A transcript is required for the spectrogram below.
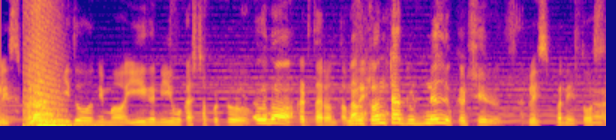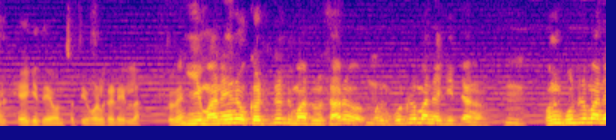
ಪ್ಲೀಸ್ ಇದು ನಿಮ್ಮ ಈಗ ನೀವು ಕಷ್ಟಪಟ್ಟು ಕಟ್ತಾ ನಮ್ಮ ಮನೆ. ಸ್ವಂತ ದುಡ್ಡಿನಲ್ಲಿ ಕಟ್ಸಿರೋದು ಸರ್. ಪ್ಲೀಸ್ ಬನ್ನಿ ತೋರಿಸಿ. ಹೇಗಿದೆ? ಒಂದ್ಸತಿ ಒಳಗಡೆ ಇಲ್ಲ. ಈ ಮನೇನು ಕಟ್ಟಿದ್ದು ಮಾತ್ರ ಸರ್ ಒಂದು ಗುಡ್ಲು ಮನೆಗಿದ್ದೆ ನಾನು. ಒಂದು ಗುಡ್ಲು ಮನೆ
